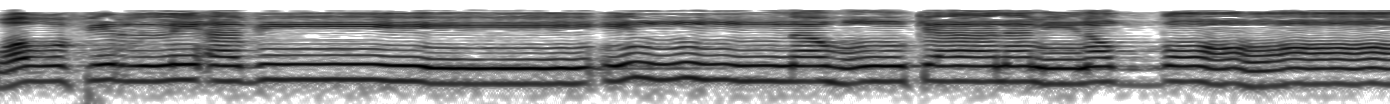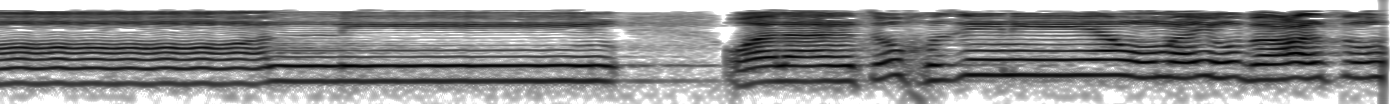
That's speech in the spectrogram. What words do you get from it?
واغفر لأبي إنه كان من الضالين. ولا تخزني يوم يبعثون.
